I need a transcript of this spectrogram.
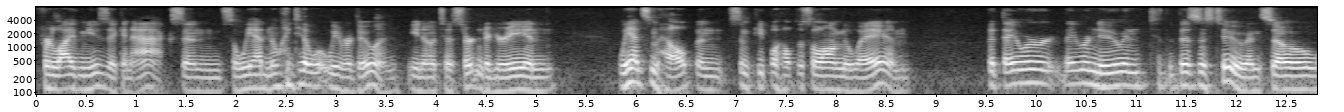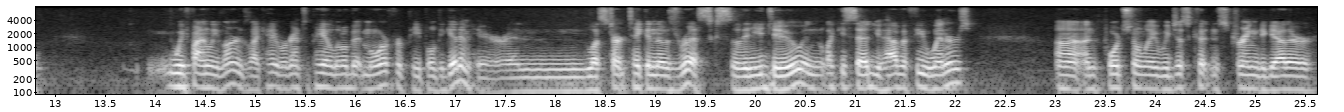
for live music and acts. And so we had no idea what we were doing you know to a certain degree. And we had some help and some people helped us along the way. And but they were they were new into the business too. And so we finally learned like hey we're going to pay a little bit more for people to get them here and let's start taking those risks. So then you do and like you said you have a few winners. Uh, unfortunately we just couldn't string together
